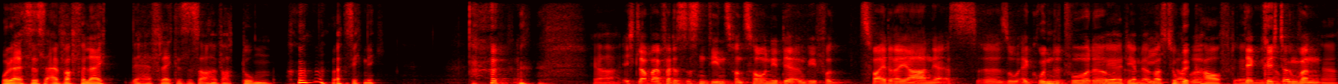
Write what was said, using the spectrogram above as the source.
Oder ist es einfach vielleicht, ja, vielleicht ist es auch einfach dumm. Weiß ich nicht. Ja, ich glaube einfach, das ist ein Dienst von Sony, der irgendwie vor zwei, drei Jahren ja erst äh, so ergründet wurde. Ja, die haben ja was ich glaube, zugekauft. Der kriegt aber- irgendwann, Ja.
